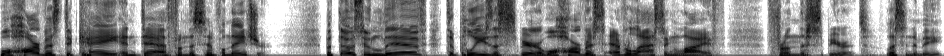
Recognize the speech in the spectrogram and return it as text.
will harvest decay and death from the sinful nature. But those who live to please the Spirit will harvest everlasting life from the Spirit. Listen to me.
